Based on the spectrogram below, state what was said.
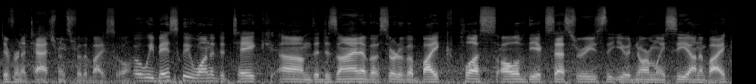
different attachments for the bicycle. We basically wanted to take um, the design of a sort of a bike plus all of the accessories that you would normally see on a bike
